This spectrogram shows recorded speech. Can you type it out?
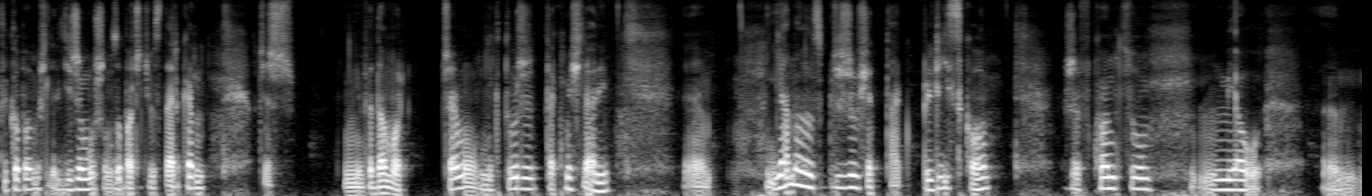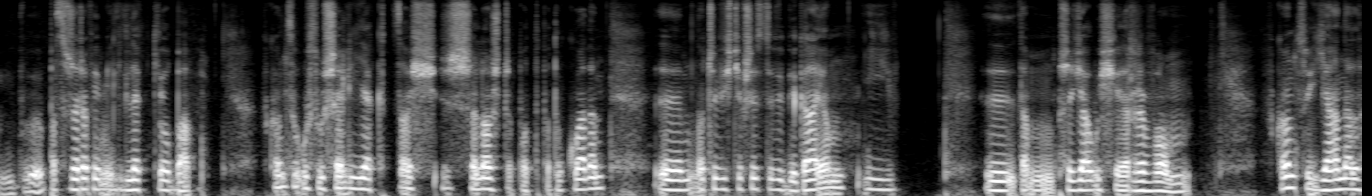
tylko pomyśleli, że muszą zobaczyć lusterkę, chociaż nie wiadomo czemu niektórzy tak myśleli. Janol zbliżył się tak blisko, że w końcu miał pasażerowie mieli lekkie obawy. W końcu usłyszeli, jak coś szeloszcze pod, pod układem. Oczywiście wszyscy wybiegają i y, tam przedziały się rwą. W końcu Janel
